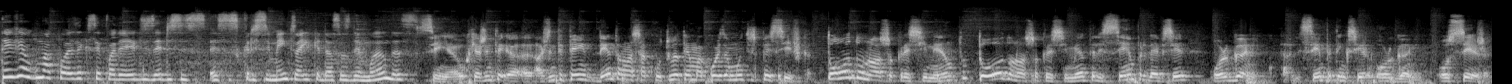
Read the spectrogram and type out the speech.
Teve alguma coisa que você poderia dizer desses esses crescimentos aí, dessas demandas? Sim, é o que a gente, a gente tem dentro da nossa cultura tem uma coisa muito específica. Todo o nosso crescimento, todo o nosso crescimento, ele sempre deve ser orgânico. Tá? Ele sempre tem que ser orgânico. Ou seja,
